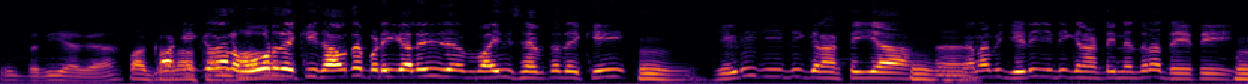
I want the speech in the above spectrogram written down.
ਨਹੀਂ ਵਧੀਆਗਾ। ਭਾਗਾਂ ਬਾਕੀ ਇੱਕ ਗੱਲ ਹੋਰ ਦੇਖੀ ਸਭ ਤੋਂ ਬੜੀ ਗੱਲ ਇਹ ਬਾਈ ਦੀ ਸਿਫਤ ਦੇਖੀ। ਹੂੰ। ਜਿਹੜੀ ਚੀਜ਼ ਦੀ ਗਾਰੰਟੀ ਆ ਕਹਿੰਦਾ ਵੀ ਜਿਹੜੀ ਚੀਜ਼ ਦੀ ਗਾਰੰਟੀ ਨਿੰਦਰਾ ਦੇਤੀ ਹੂੰ।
